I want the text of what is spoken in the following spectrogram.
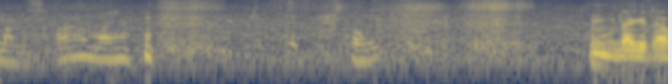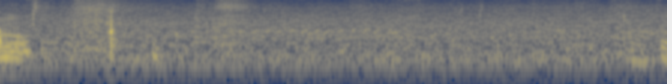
manis sama ya hmm, lagi tamu. Itu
